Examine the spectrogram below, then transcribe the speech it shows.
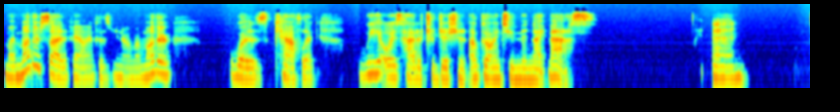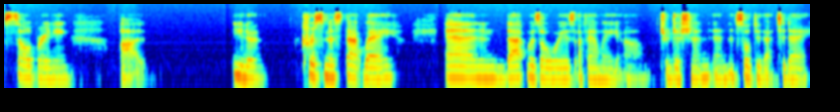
my mother's side of the family, because, you know, my mother was Catholic, we always had a tradition of going to midnight mass and celebrating, uh, you know, Christmas that way. And that was always a family um, tradition, and, and still do that today.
